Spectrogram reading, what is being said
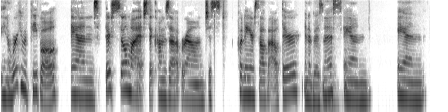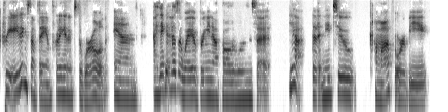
you know, working with people and there's so much that comes up around just putting yourself out there in a mm-hmm. business mm-hmm. and and creating something and putting it into the world. And I think it has a way of bringing up all the wounds that, yeah, that need to come up or be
